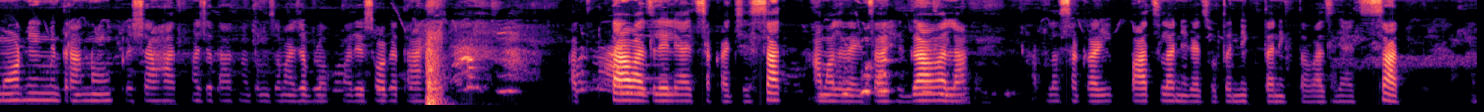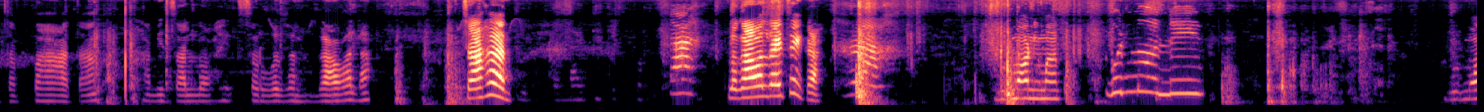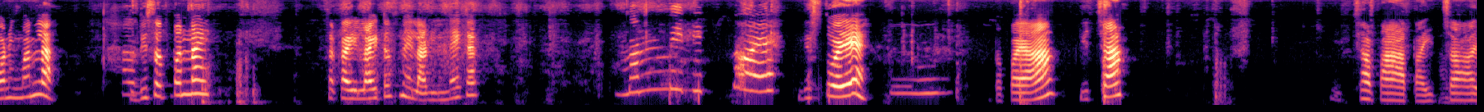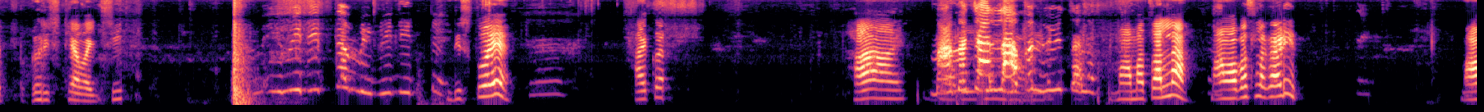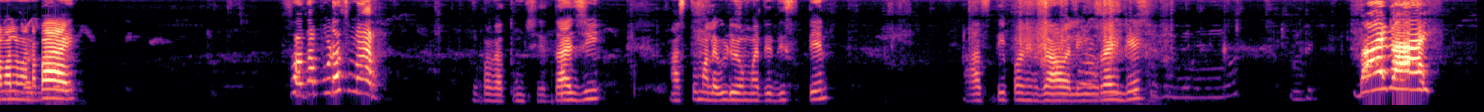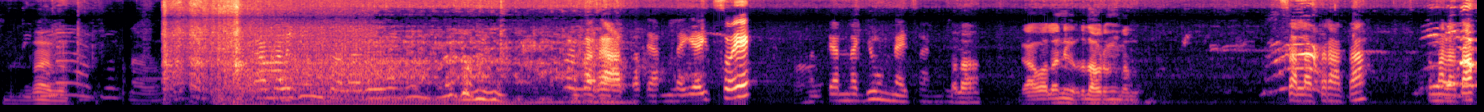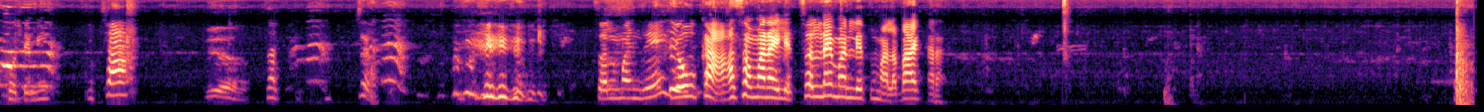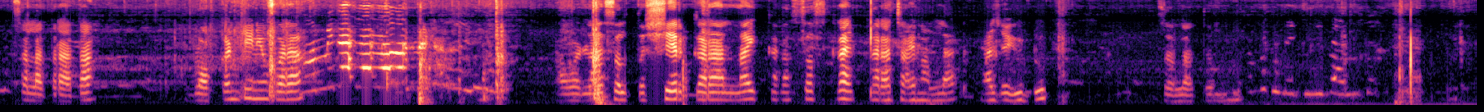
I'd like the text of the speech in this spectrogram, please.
Morning मित्रांनो कशा आहात? मजेत आहात ना तुमचं? माझ्या ब्लॉगमध्ये स्वागत आहे. आत्ता वाजलेले आहेत सकाळचे सात. आम्हाला जायचं आहे गावाला. आपलं सकाळी पाचला निघायचं होतं. निघता निघता वाजले आहेत सात. आता पहा आता. आम्ही चाललो आहे सर्वजण गावाला. चाहत तुला गावाला जायचंय का? गुड मॉर्निंग मग. गुड मॉर्निंग मॉर्निंग म्हणला तू दिसत पण नाही. सकाळी लाईटच नाही लागली नाही का? मम्मी दिसतोय. दिसतोय? पप्पाया इच्छा. इच्छा पहा आता इच्छा घरीच ठेवायची. दिसतोय? हाय कर. हाय. मामा चालला मामा चालला? मामा बसला गाडीत? मामाला म्हणा बाय. स्वतः पुढंच मार. हे बघा तुमचे दाजी आज तुम्हाला व्हिडिओमध्ये दिसते. आज ते पण गावाला येऊ राहिले. Bye bye. बघा आता त्यांना यायचोय. आणि त्यांना घेऊन नाही चालले. चला. गावाला निघतो औरंगाबाद चला तर आता. तुम्हाला दाखवते मी. इच्छा? चल चल. चल म्हणजे येऊ का? असं म्हणायले. चल नाही म्हणले तुम्हाला. बाय करा. चला तर आता ब्लॉग कंटिन्यू करा. आवडला असेल तर शेअर करा लाईक करा सबस्क्राईब करा चॅनलला माझ्या यूट्यूब चला तर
